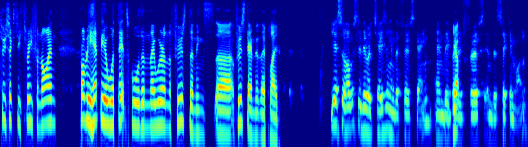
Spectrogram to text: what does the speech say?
263 for nine. Probably happier with that score than they were in the first innings, uh, first game that they played. Yeah, so obviously they were chasing in the first game and they batted first in the second one,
